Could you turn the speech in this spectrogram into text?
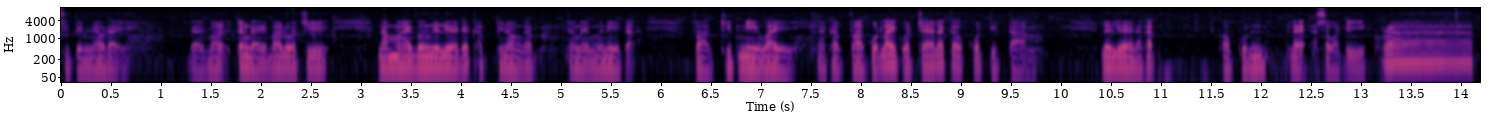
สิเป็นแนวใดได้จังไดบาโรดสินำมาให้เบิ่งเรื่อยๆเด้อครับพี่น้องครับจังไดเมื้อนี้ก็ฝากคลิปนี้ไว้นะครับฝากกดไลค์กดแชร์แล้วก็กดติดตามเรื่อยๆนะครับ ขอบคุณและสวัสดีครับ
